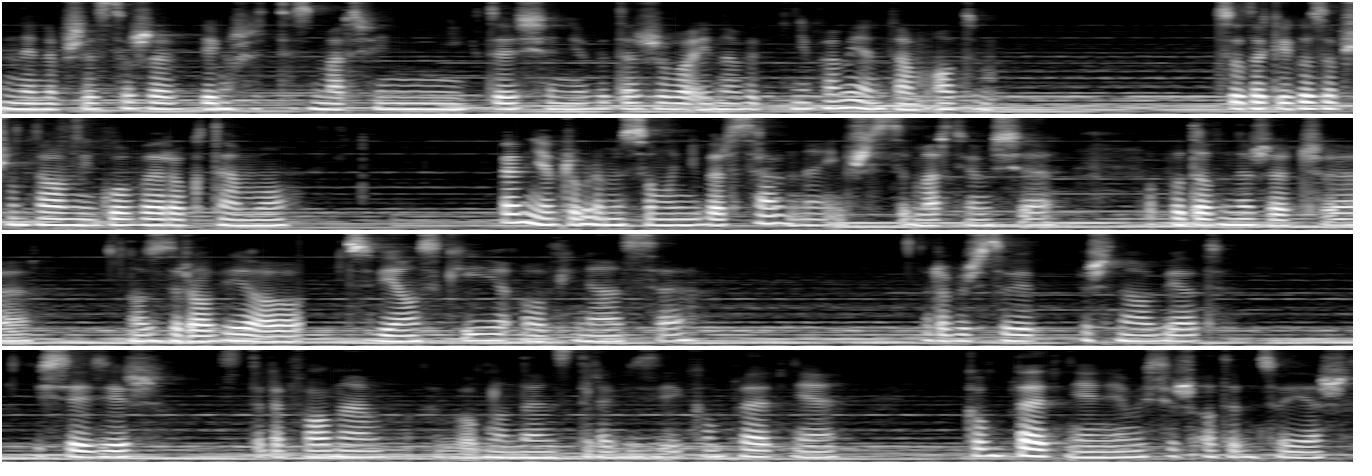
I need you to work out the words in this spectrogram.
Najlepsze jest to, że większość tych zmartwień nigdy się nie wydarzyła i nawet nie pamiętam o tym, co takiego zaprzątało mi głowę rok temu. Pewnie problemy są uniwersalne i wszyscy martwią się o podobne rzeczy, o zdrowie, o związki, o finanse. Robisz sobie pyszny obiad i siedzisz z telefonem albo oglądając telewizję i kompletnie Kompletnie nie myślisz o tym, co jesz.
